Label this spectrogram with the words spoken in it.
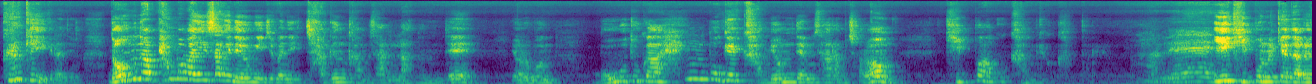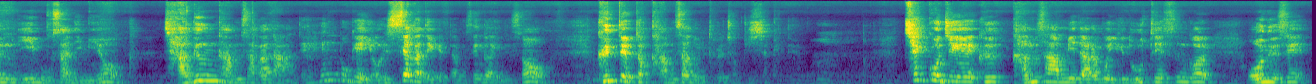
그렇게 얘기를 한대요. 너무나 평범한 일상의 내용이지만 이 작은 감사를 나누는데 여러분 모두가 행복에 감염된 사람처럼 기뻐하고 감격하더래요. 아멘. 이 기쁨을 깨달은 이 목사님이요 작은 감사가 나한테 행복의 열쇠가 되겠다고 생각이 돼서 그때부터 감사 노트를 적기 시작했대요. 책꽂이에 그 감사합니다라고 이 노트에 쓴 걸 어느새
